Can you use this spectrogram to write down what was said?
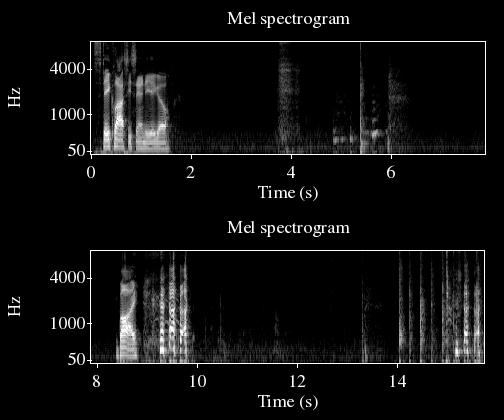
stay classy, San Diego. Bye.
